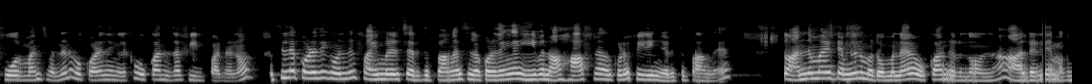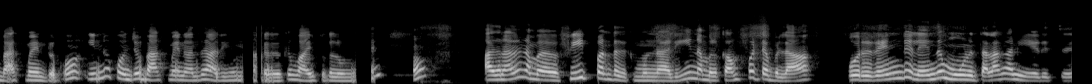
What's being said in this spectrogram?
ஃபோர் மந்த்ஸ் வந்து நம்ம குழந்தைங்களுக்கு உட்காந்து தான் ஃபீட் பண்ணணும். சில குழந்தைங்க வந்து ஃபைவ் மினிட்ஸ் எடுத்துப்பாங்க. சில குழந்தைங்க ஈவன் ஹாஃப் அன் ஹவர் கூட ஃபீடிங் எடுத்துப்பாங்க. ஸோ அந்த மாதிரி டைம்ல நம்ம ரொம்ப நேரம் உட்காந்துருந்தோம்னா ஆல்ரெடி நமக்கு பேக் பெயின் இருக்கும். இன்னும் கொஞ்சம் பேக் பெயின் வந்து அதிகமாகிறதுக்கு வாய்ப்புகள் உண்டு. அதனால நம்ம ஃபீட் பண்றதுக்கு முன்னாடி நம்மளுக்கு கம்ஃபர்டபுளா ஒரு ரெண்டுல இருந்து மூணு தலகாணி எடுத்து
